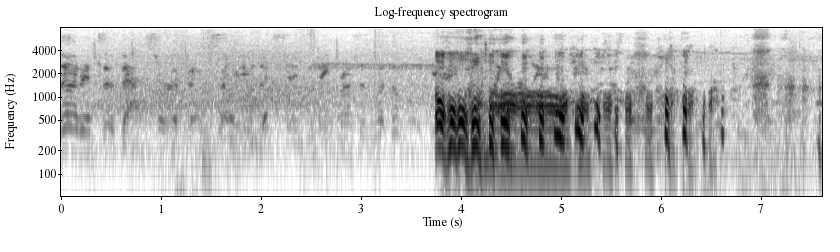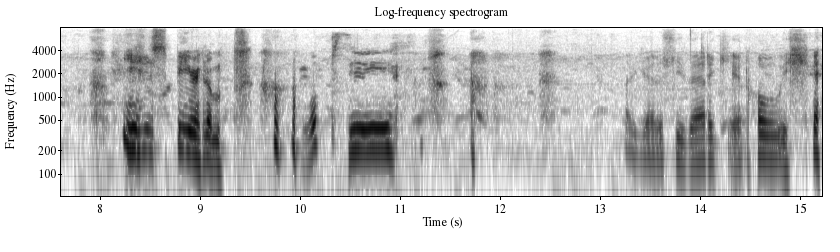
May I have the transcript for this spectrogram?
not into that sort of thing. So he was exchanging paintbrushes with him. Oh. you just speared him. Whoopsie. I gotta see that again. Holy shit.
